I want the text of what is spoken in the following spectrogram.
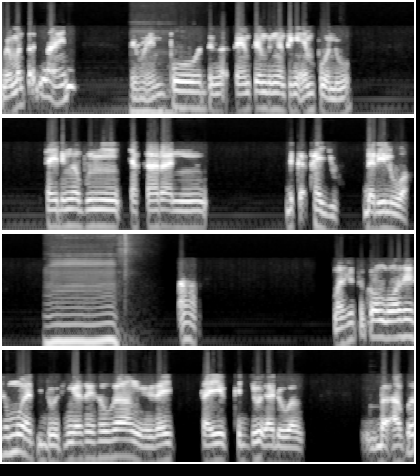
Memang tak ada lain. Tengok hmm. handphone tengok, Time-time dengan tengok handphone tu. Saya dengar bunyi cakaran Dekat kayu Dari luar. Hmm. ha. Masa tu kawan-kawan saya semua dah tidur. Tinggal saya seorang je. Saya, saya kejut ada orang. Apa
